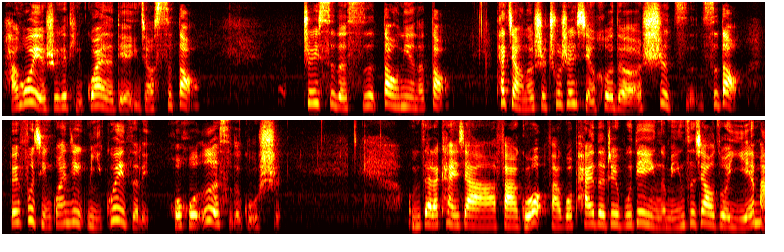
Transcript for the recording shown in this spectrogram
韩国也是一个挺怪的电影，叫《思道》，追思的思，悼念的悼。它讲的是出身显赫的世子思道被父亲关进米柜子里，活活饿死的故事。我们再来看一下法国，法国拍的这部电影的名字叫做《野马》，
